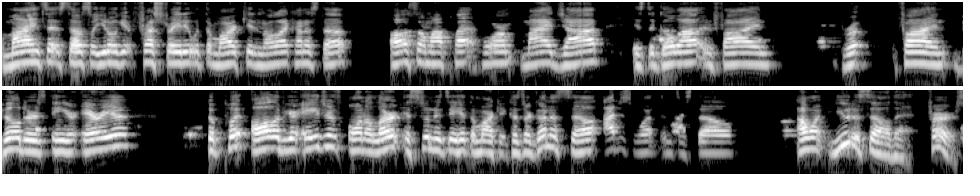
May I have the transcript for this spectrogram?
mindset stuff, so you don't get frustrated with the market and all that kind of stuff. Also, my platform, my job is to go out and find find builders in your area to put all of your agents on alert as soon as they hit the market because they're going to sell. I just want them to sell. I want you to sell that first.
